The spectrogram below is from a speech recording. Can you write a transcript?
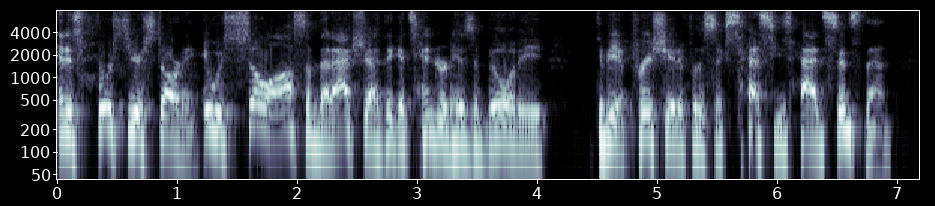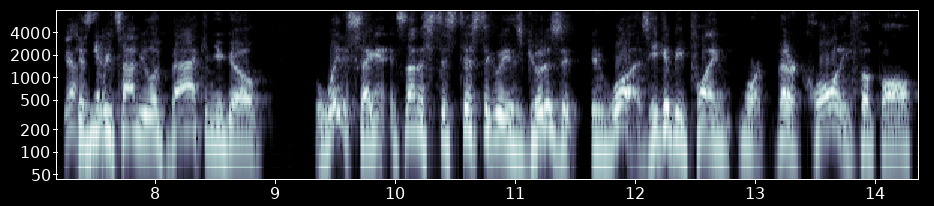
in his first year starting. It was so awesome that actually I think it's hindered his ability to be appreciated for the success he's had since then. Because yeah. every time you look back and you go, well, wait a second, it's not as statistically as good as it, it was. He could be playing more better quality football,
